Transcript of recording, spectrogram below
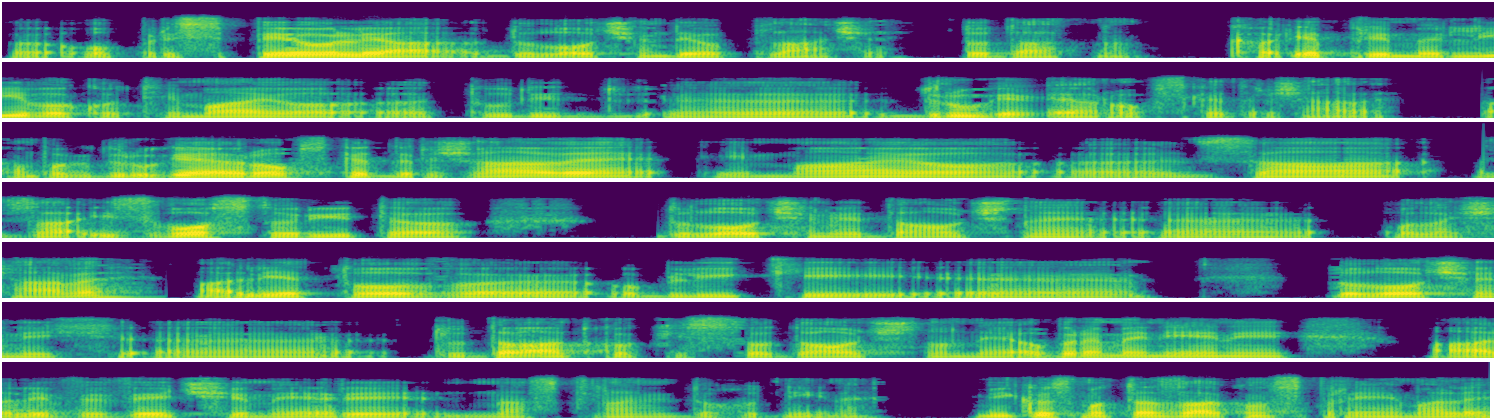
oprispevja določen del plače dodatno. Kar je primerljivo, kot imajo tudi druge evropske države. Ampak druge evropske države imajo za, za izvoz storitev določene davčne olajšave, ali je to v obliki določenih dodatkov, ki so davčno neobremenjeni, ali v večji meri na strani dohodnine. Mi, ko smo ta zakon sprejemali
